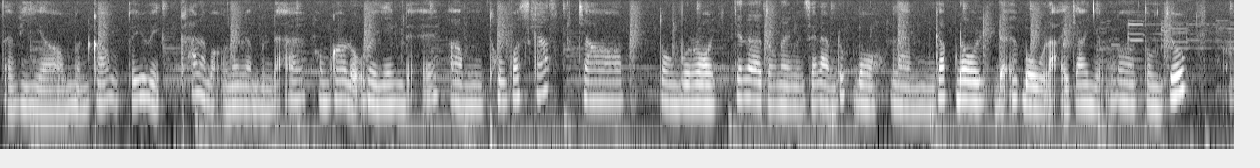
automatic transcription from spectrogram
Tại vì uh, mình có một tí việc khá là bận Nên là mình đã không có đủ thời gian để um, thu podcast cho tuần vừa rồi. Cho nên là tuần này mình sẽ làm double, làm gấp đôi để bù lại cho những uh, tuần trước. Ờ,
